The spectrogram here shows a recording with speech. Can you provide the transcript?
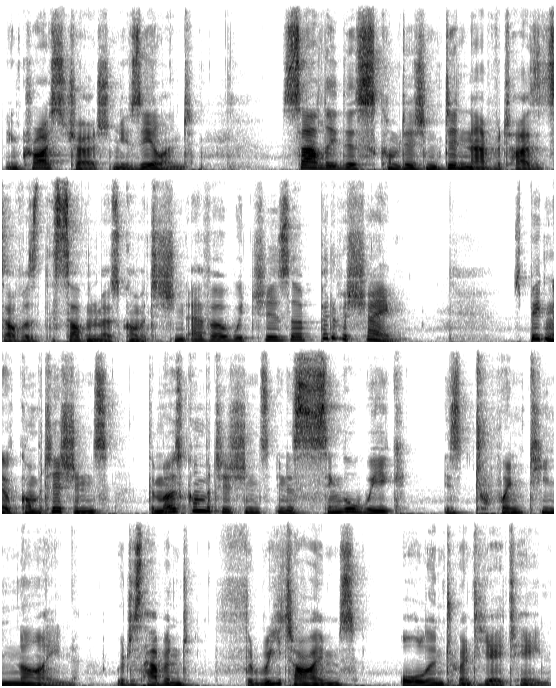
in Christchurch, New Zealand. Sadly, this competition didn't advertise itself as the southernmost competition ever, which is a bit of a shame. Speaking of competitions, the most competitions in a single week is 29, which has happened three times, all in 2018.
